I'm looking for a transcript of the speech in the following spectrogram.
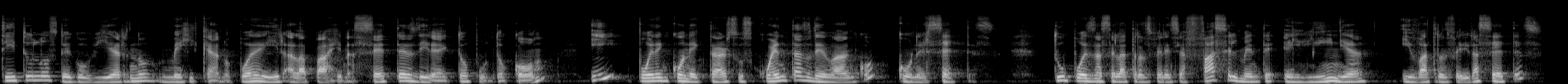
títulos de gobierno mexicano. Puede ir a la página cetesdirecto.com y pueden conectar sus cuentas de banco con el CETES tú puedes hacer la transferencia fácilmente en línea y va a transferir a CETES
